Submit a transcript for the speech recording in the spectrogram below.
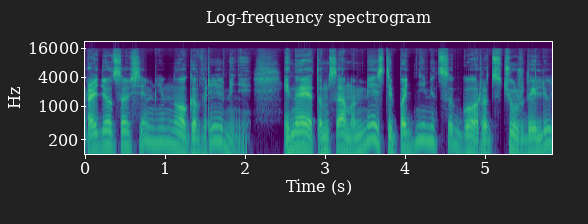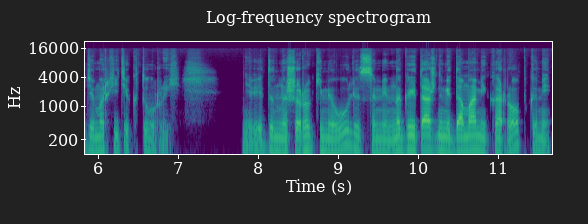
Пройдет совсем немного времени, и на этом самом месте поднимется город с чуждой людям архитектурой. Невиданно широкими улицами, многоэтажными домами-коробками,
